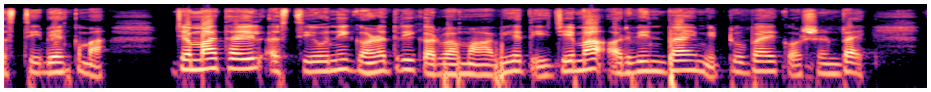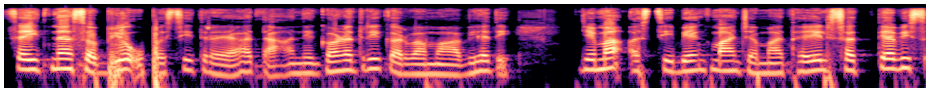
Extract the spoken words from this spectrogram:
અસ્થિ બેંકમાં જમા થયેલ અસ્થિઓની ગણતરી કરવામાં આવી હતી, જેમાં અરવિંદભાઈ, મીઠુભાઈ કરશનભાઈ સહિતના સભ્યો ઉપસ્થિત રહ્યા હતા અને ગણતરી કરવામાં આવી હતી, જેમાં અસ્થિ બેંકમાં જમા થયેલ સત્યાવીસ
